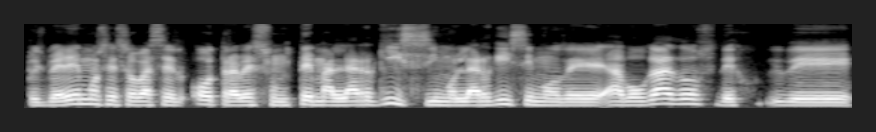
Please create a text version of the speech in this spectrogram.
Pues veremos, eso va a ser otra vez un tema larguísimo, larguísimo de abogados, de, de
